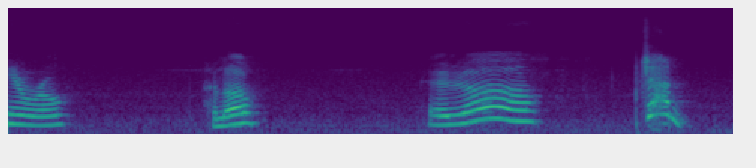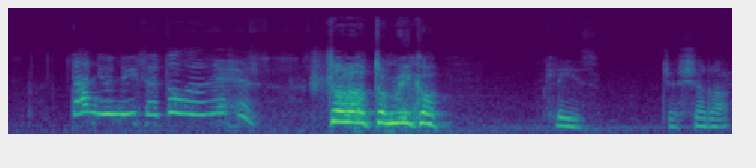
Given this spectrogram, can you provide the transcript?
hero. Hello? Hello? John! John, you need to do the dishes! Shut up, Tamika! Please, just shut up.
